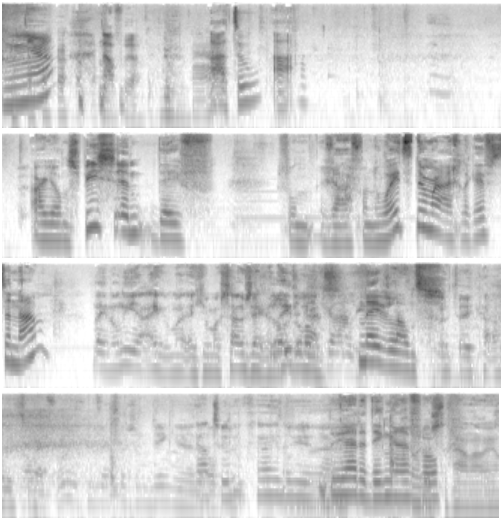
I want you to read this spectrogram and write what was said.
Ja? Nou, vooruit. Doe. A toe. A. Arjan Spies en Dave van Raven. Hoe heet het nummer eigenlijk? Heeft het een naam? Nee, nog niet eigenlijk. Maar je, ik zou zeggen Nederlands. Nederlands. Ja, natuurlijk. Nee, doe, je, Doe jij dat ding er even op. Rustig aan nou, joh.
